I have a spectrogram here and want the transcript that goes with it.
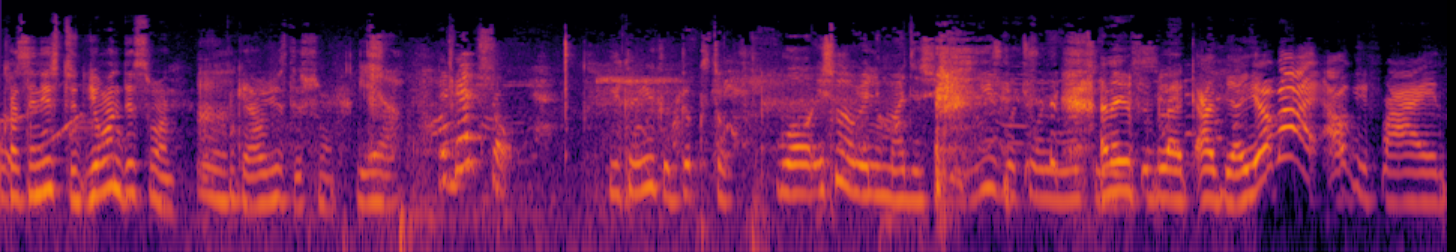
because he needs to you want this one uh. okay i'll use this one Yeah. The desktop. You can use the desktop. Well, it's not really my decision. Use what you want to use. and then if you be like abia you're fine i'll be fine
